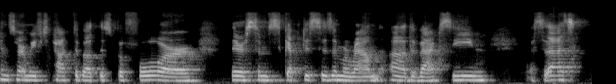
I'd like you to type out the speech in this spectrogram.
concern. We've talked about this before. There's some skepticism around uh, the vaccine. So that's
